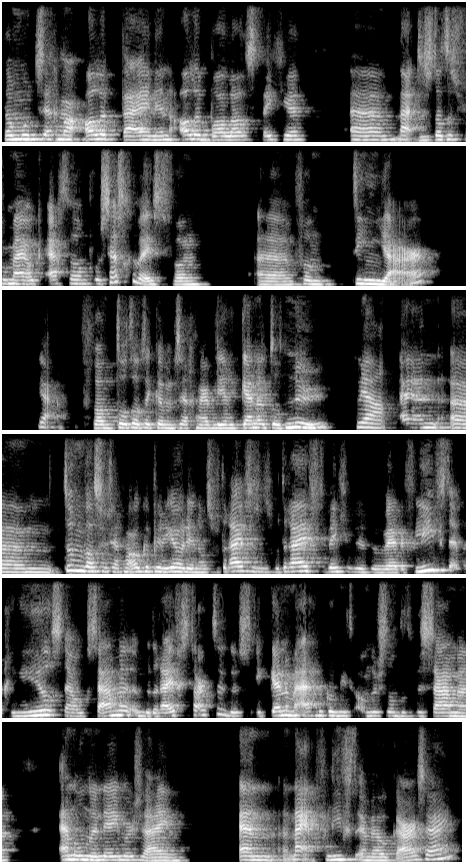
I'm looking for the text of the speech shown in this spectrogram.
dan moet zeg maar alle pijn en alle ballast, weet je. Ehm, nou, dus dat is voor mij ook echt wel een proces geweest van, uh, van tien jaar. Ja, van totdat ik hem zeg maar heb leren kennen tot nu. Ja. En ehm, toen was er zeg maar ook een periode in ons bedrijf. Dus ons bedrijf, een beetje, we werden verliefd en we gingen heel snel ook samen een bedrijf starten. Dus ik ken hem eigenlijk ook niet anders dan dat we samen en ondernemer zijn en nou ja, verliefd en bij elkaar zijn.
